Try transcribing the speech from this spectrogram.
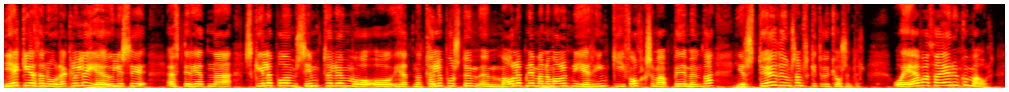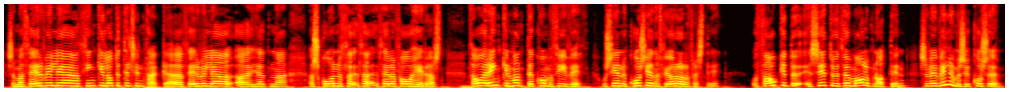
Ég ger það nú reglulega, ég auglýsi eftir hérna skilabóðum, simtölum og, og hérna tölupóstum um málefni, menn á málefni, ég ringi í fólk sem að byggja mig um það, ég er stöðu um samskiptu við kjósendur. Og ef að það er einhver mál sem að þeir vilja að þingi láti til sín taka eða þeir vilja að, hérna, að skona þeirra fá að heyrast þá er engin vandi að koma því við. Og síðan er kosið hérna fjóra ára fresti og þá setjum við þau málefnottin sem við viljum að um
